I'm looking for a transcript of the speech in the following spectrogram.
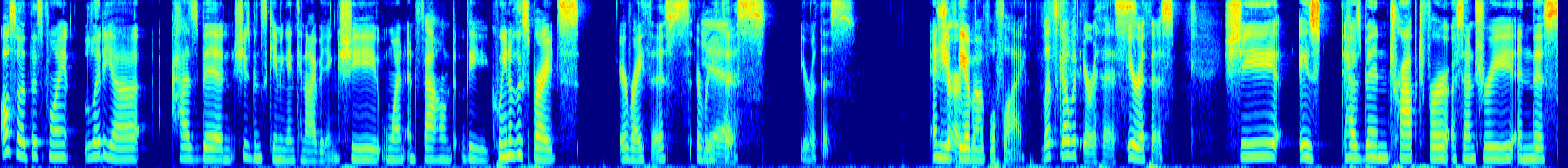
Also, at this point, Lidia has been she's been scheming and conniving. She went and found the Queen of the Sprites, Irithys, Irithys, Irithys. Any Sure. of the above will fly. Let's go with Irithys. Irithys. She is has been trapped for a century in this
